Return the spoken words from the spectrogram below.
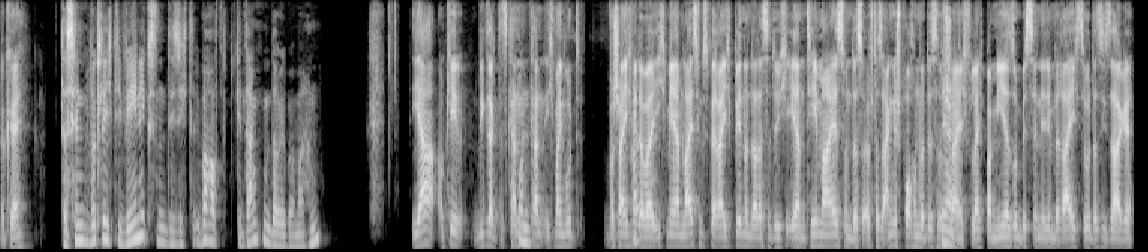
Okay. Das sind wirklich die wenigsten, die sich überhaupt Gedanken darüber machen. Ja, okay, wie gesagt, das kann, und, kann, ich meine, gut, wahrscheinlich wieder, weil ich mehr im Leistungsbereich bin und da das natürlich eher ein Thema ist und das öfters angesprochen wird, ist ja. wahrscheinlich vielleicht bei mir so ein bisschen in dem Bereich so, dass ich sage,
